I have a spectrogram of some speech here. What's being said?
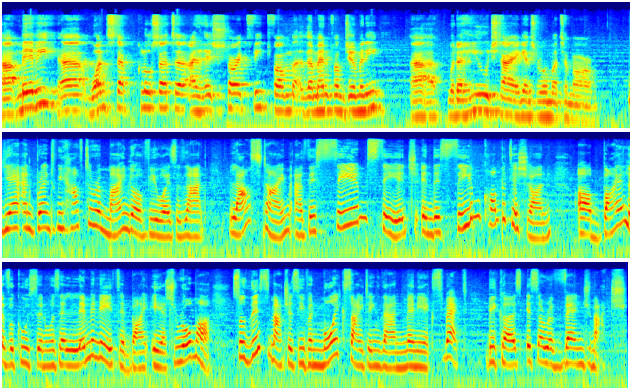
uh, maybe uh, one step closer to a historic feat from the men from Germany with a huge tie against Roma tomorrow. Yeah, and Brent, we have to remind our viewers that last time at this same stage in this same competition, uh, Bayer Leverkusen was eliminated by AS Roma. So this match is even more exciting than many expect because it's a revenge match.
